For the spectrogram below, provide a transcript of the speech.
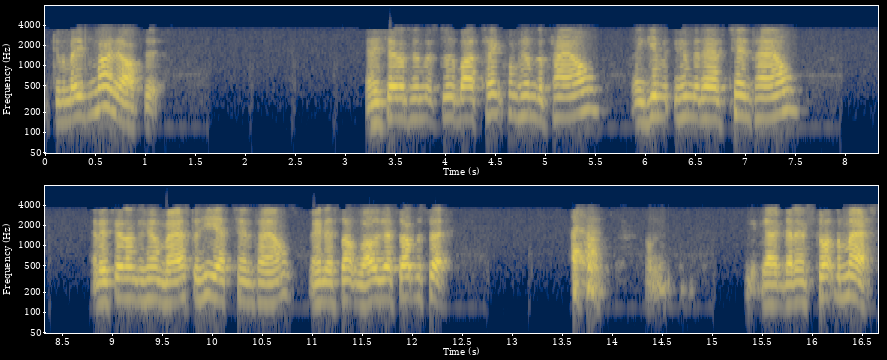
You can make money off this. And he said unto them that stood by, Take from him the pound, and give it to him that has ten pounds. And they said unto him, Master, he hath ten pounds. Ain't that something? Well, you got something to say. got, got to instruct the master.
